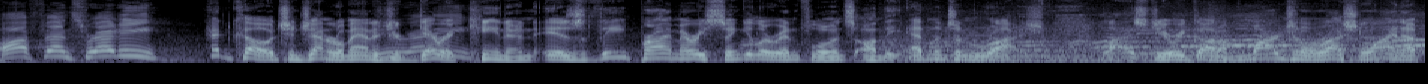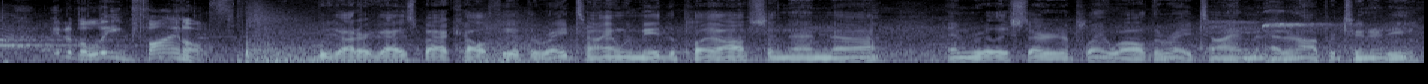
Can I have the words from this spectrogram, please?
Offense ready. Head coach and general manager Derek Keenan is the primary singular influence on the Edmonton Rush. Last year, he got a marginal Rush lineup into the league final. We got our guys back healthy at the right time. We made the playoffs, and then uh, and really started to play well at the right time, and had an opportunity.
